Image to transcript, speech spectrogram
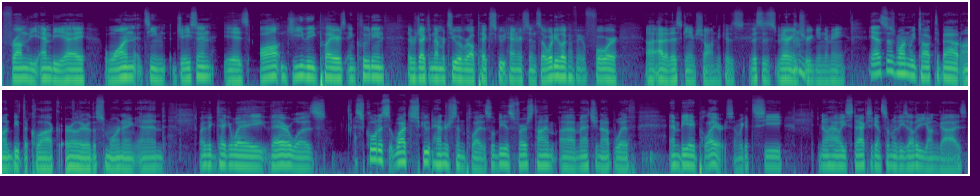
from the NBA. One team, Jason, is all G League players, including the projected number two overall pick, Scoot Henderson. So, what are you looking for uh, out of this game, Sean? Because this is very intriguing to me. Yeah, this is one we talked about on Beat the Clock earlier this morning, and my big takeaway there was it's cool to watch Scoot Henderson play. This will be his first time uh, matching up with NBA players, and we get to see, you know, how he stacks against some of these other young guys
